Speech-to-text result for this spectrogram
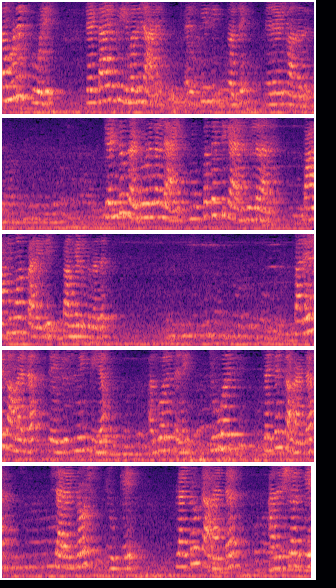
നമ്മുടെ സ്കൂളിൽ രണ്ടായിരത്തി ഇരുപതിലാണ് എസ് പി സി പ്രൊജക്ട് നിലവിൽ വന്നത്. രണ്ടു പ്ലട്ടൂണുകളിലായി മുപ്പത്തെട്ട് കാഡറ്റുകളാണ് ഔട്ട് പരേഡിൽ പങ്കെടുക്കുന്നത്. Parade commander Thejaswini P M അതുപോലെ തന്നെ two vice second commander Saran Rosh U K. Platoon commanders Anaswar K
